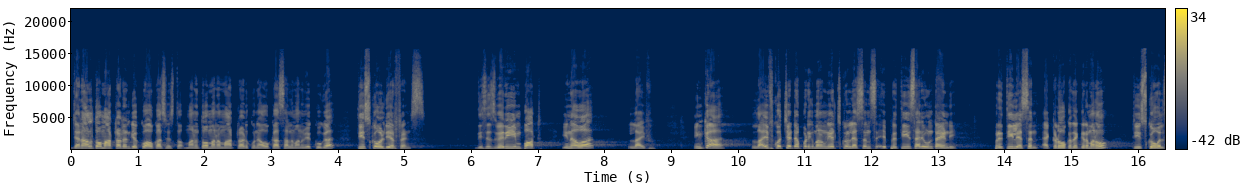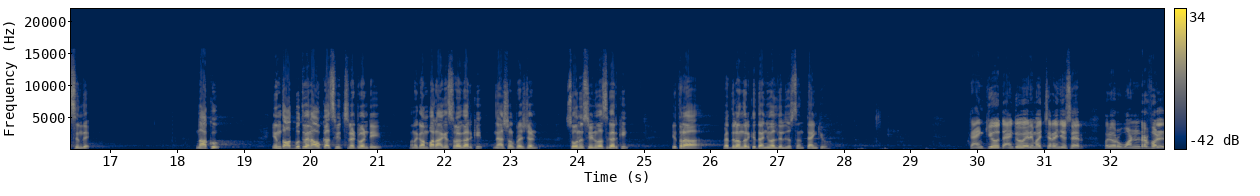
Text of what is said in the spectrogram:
జనాలతో మాట్లాడడానికి ఎక్కువ అవకాశం ఇస్తాం. మనతో మనం మాట్లాడుకునే అవకాశాలను మనం ఎక్కువగా తీసుకోవాలి dear friends this is very import in our life ఇంకా లైఫ్కి వచ్చేటప్పటికి మనం నేర్చుకునే లెసన్స్ ప్రతిసారి ఉంటాయండి. ప్రతి లెసన్ ఎక్కడో ఒక దగ్గర మనం తీసుకోవాల్సిందే. నాకు ఇంత అద్భుతమైన అవకాశం ఇచ్చినటువంటి మన గంప నాగేశ్వరరావు గారికి నేషనల్ ప్రెసిడెంట్ సోను శ్రీనివాస్ గారికి ఇతర పెద్దలందరికీ ధన్యవాదాలు తెలియజేస్తాను. Thank you thank you thank you very much Chiranjeevi sir for your wonderful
